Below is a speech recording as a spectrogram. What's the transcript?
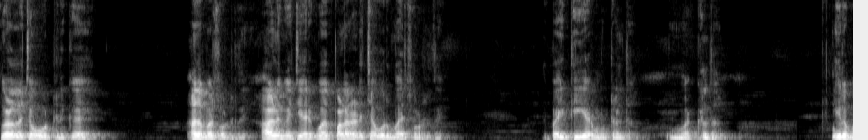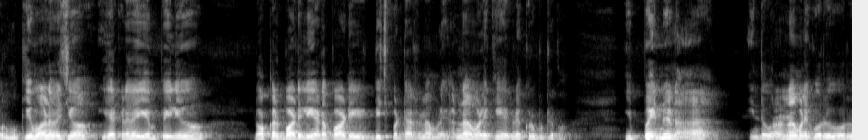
இவ்வளோ லட்சம் ஓட்டுருக்கு அந்த மாதிரி சொல்கிறது ஆளுங்கட்சியாக இருக்கும்போது பலன் அடித்தா ஒரு மாதிரி சொல்கிறது பைத்தியார் முட்டாள் தான். மக்கள் தான். இதில் ஒரு முக்கியமான விஷயம். ஏற்கனவே எம்பிலையும் லோக்கல் பாடிலையும் எடப்பாடி டிச் பண்ணிட்டார் அண்ணாமலை. அண்ணாமலைக்கு ஏற்கனவே குறிப்பிட்டிருக்கோம். இப்போ என்னென்னா இந்த ஒரு அண்ணாமலைக்கு ஒரு ஒரு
